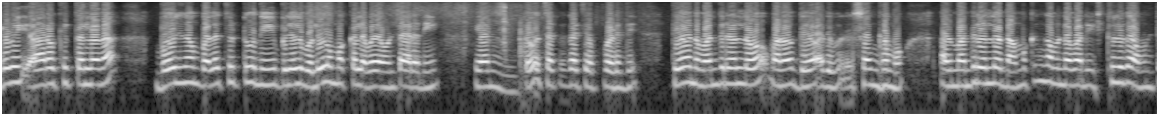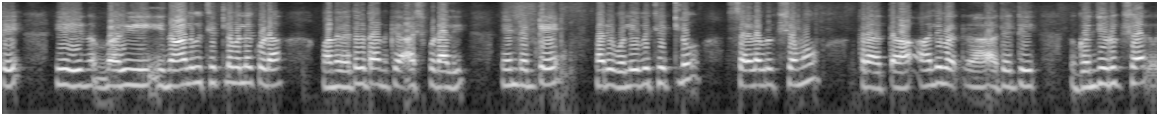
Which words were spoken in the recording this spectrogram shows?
ఇరవై ఆరో కీర్తనలోన భోజనం బల చుట్టూని పిల్లలు ఒలివ మొక్కలు ఎవరు ఉంటారని ఎంతో చక్కగా చెప్పబడింది. దేవుని మందిరంలో మనం దేవ అది సంఘము. అది మందిరంలో నమ్మకంగా ఉన్నవారి ఇష్టలుగా ఉంటే ఈ మరి ఈ నాలుగు చెట్ల వల్ల కూడా మనం ఎదగడానికి ఆశపడాలి. ఏంటంటే మరి ఒలివ చెట్లు సరళ వృక్షము తర్వాత ఆలివర్ అదేంటి గొంజి వృక్షాలు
